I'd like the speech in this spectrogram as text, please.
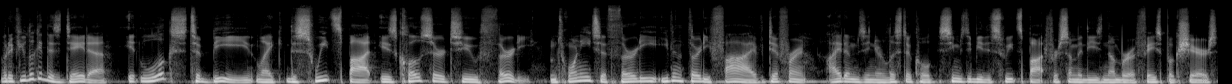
But if you look at this data, it looks to be like the sweet spot is closer to 30, 20 to 30, even 35 different items in your listicle seems to be the sweet spot for some of these number of Facebook shares.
